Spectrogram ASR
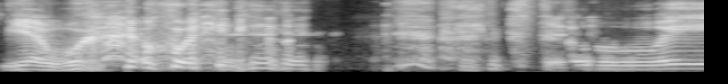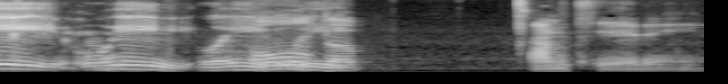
Yeah, wait, wait, wait, wait. Hold wait. up. I'm kidding.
